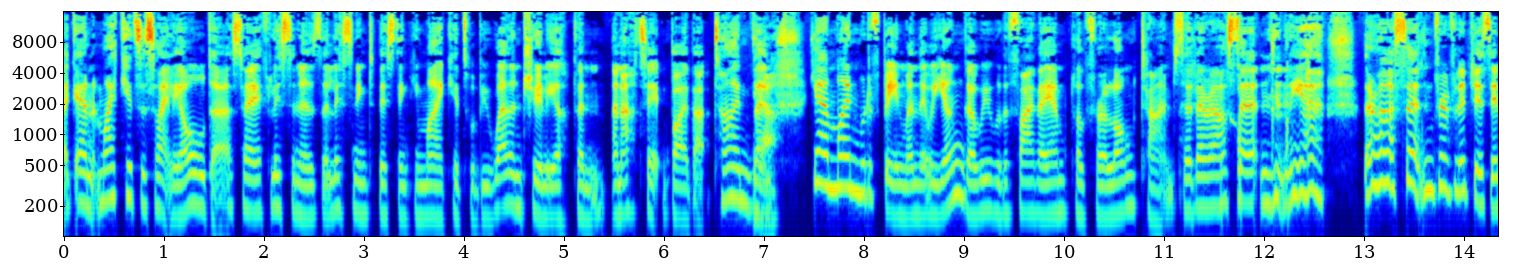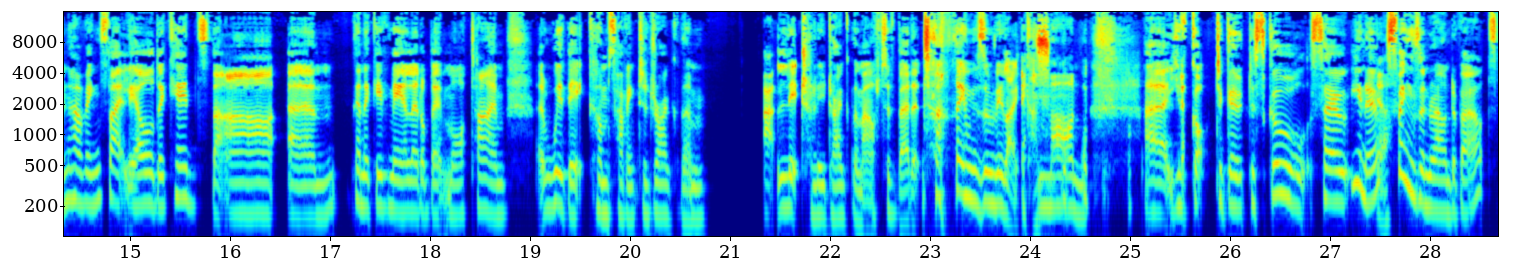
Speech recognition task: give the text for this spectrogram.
again, my kids are slightly older. So if listeners are listening to this thinking my kids will be well and truly up and, and at it by that time, then yeah. yeah, mine would have been when they were younger. We were the 5 a.m. club for a long time. So there are certain, yeah, there are certain privileges in having slightly older kids that are, um, going to give me a little bit more time. With it comes having to drag them literally drag them out of bed at times and be like, come on, uh, you've got to go to school. So, you know, yeah. swings and roundabouts.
